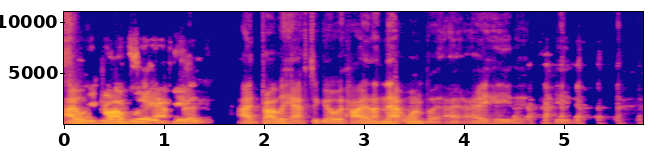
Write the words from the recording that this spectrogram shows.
I would probably have to. I'd probably have to go with Hyatt on that one, but I, I hate it. I hate it.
